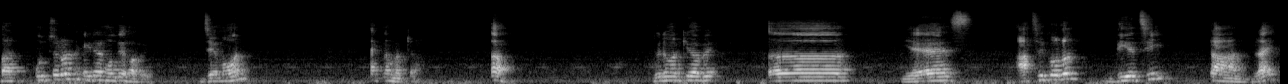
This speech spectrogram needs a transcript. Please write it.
বাট উচ্চারণ এটার মধ্যে হবে। যেমন, এক নম্বরটা। আহ, দুই নম্বর কি হবে? ইয়েস আছে কোলন, দিয়েছি, টান right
